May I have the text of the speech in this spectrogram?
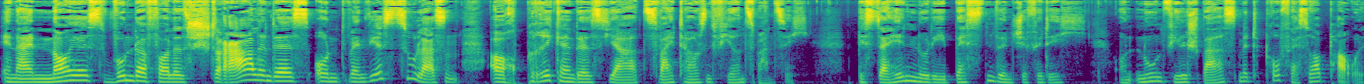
in ein neues, wundervolles, strahlendes und, wenn wir es zulassen, auch prickelndes Jahr 2024. Bis dahin nur die besten Wünsche für dich und nun viel Spaß mit Professor Paul.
